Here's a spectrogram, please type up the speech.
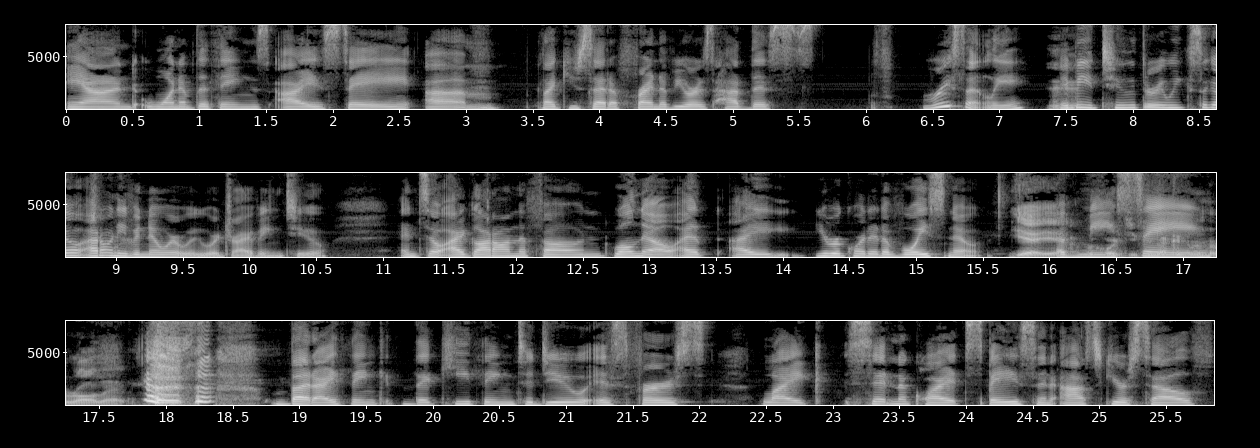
and one of the things i say um like you said a friend of yours had this recently Mhm. maybe two three weeks ago i don't Somewhere. even know where we were driving to and so i got on the phone well no i i you recorded a voice note Yeah, yeah. of me course, you- I saying- can remember all that. but I think the key thing to do is first like sit in a quiet space and ask yourself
